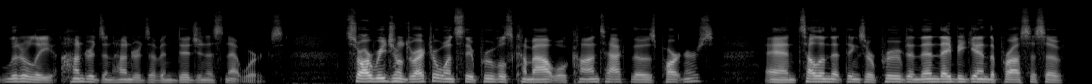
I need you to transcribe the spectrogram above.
literally hundreds and hundreds of indigenous networks. So our regional director, once the approvals come out, will contact those partners and tell them that things are approved, and then they begin the process of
